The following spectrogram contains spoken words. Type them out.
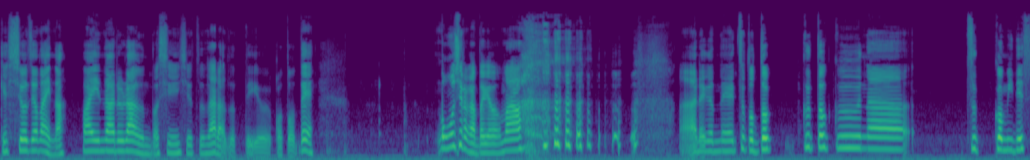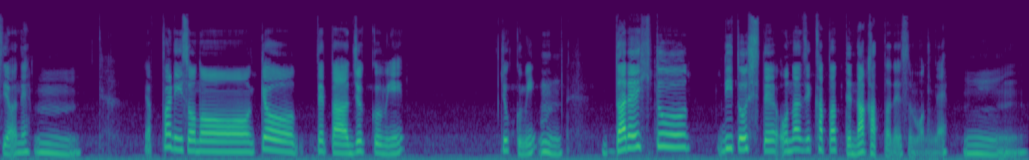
決勝じゃないな、ファイナルラウンド進出ならずっていうことで、面白かったけどな。あれがね、ちょっと独特なツッコミですよね。うん。やっぱりその、今日出た10組 ?10 組？うん。誰一人として同じ方ってなかったですもんね。うん。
